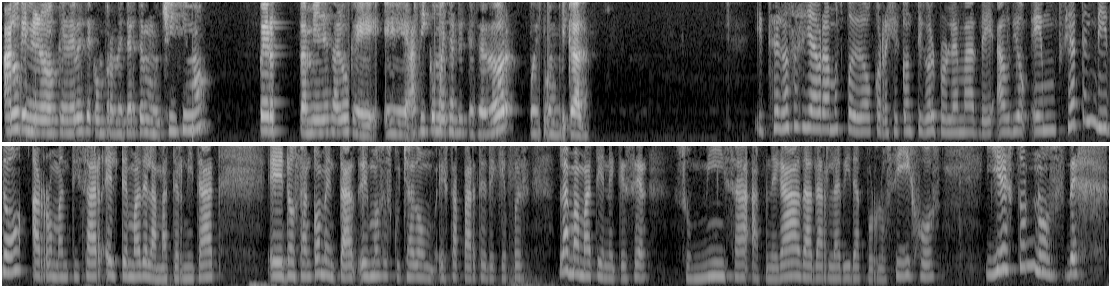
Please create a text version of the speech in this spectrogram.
algo que en lo que debes de comprometerte muchísimo, pero también es algo que, eh, así como es enriquecedor, pues complicado. Itzel, no sé si ya habríamos podido corregir contigo el problema de audio. Em, se ha tendido a romantizar el tema de la maternidad. Eh, nos han comentado, hemos escuchado esta parte de que pues la mamá tiene que ser sumisa, abnegada, dar la vida por los hijos. Y esto nos deja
